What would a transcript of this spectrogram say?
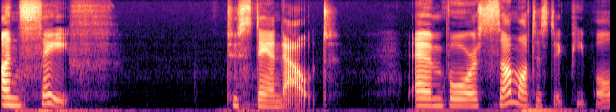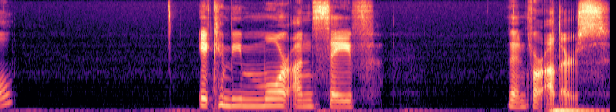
unsafe to stand out and for some autistic people, it can be more unsafe than for others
